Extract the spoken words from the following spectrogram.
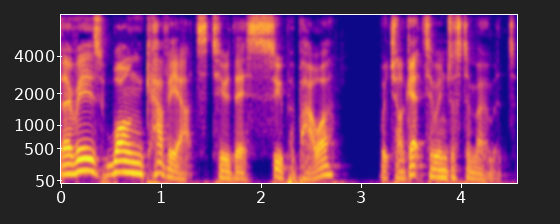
there is one caveat to this superpower, which I'll get to in just a moment.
